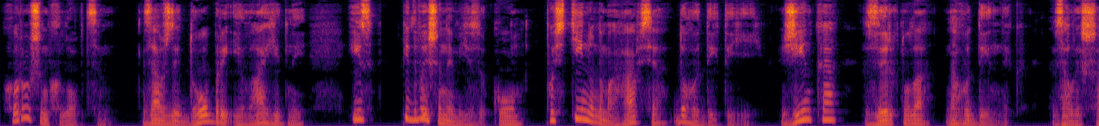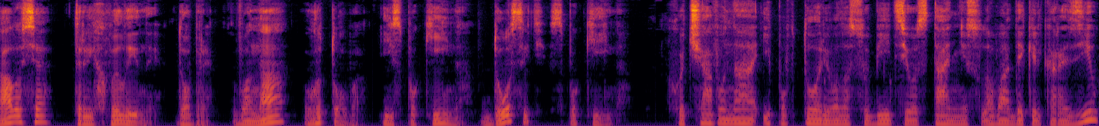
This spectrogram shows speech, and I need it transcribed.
хорошим хлопцем, завжди добрий і лагідний, із підвишеним язиком, постійно намагався догодити їй. Жінка зиркнула на годинник. Залишалося три хвилини. Добре, вона готова і спокійна, досить спокійна. Хоча вона і повторювала собі ці останні слова декілька разів,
